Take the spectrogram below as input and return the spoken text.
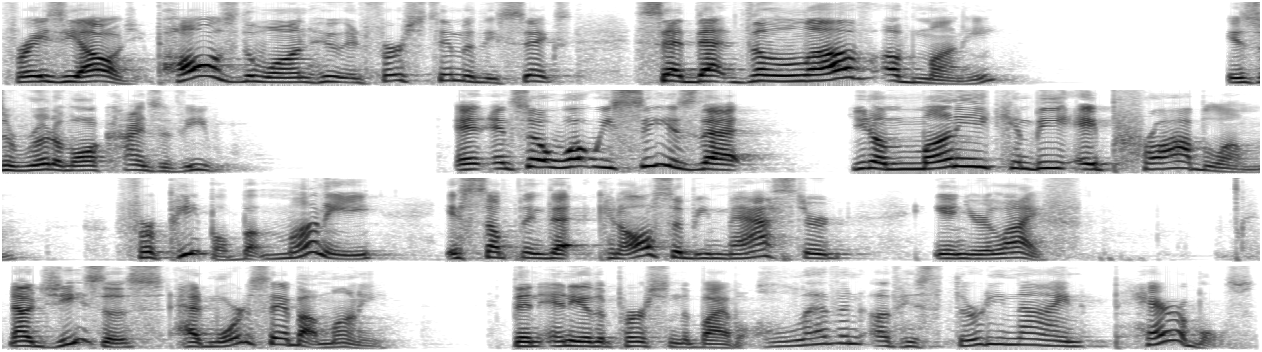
phraseology. Paul's the one who, in 1 Timothy 6, said that the love of money is the root of all kinds of evil. And, and so, what we see is that, you know, money can be a problem for people, but money is something that can also be mastered in your life. Now, Jesus had more to say about money than any other person in the Bible. 11 of his 39 parables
